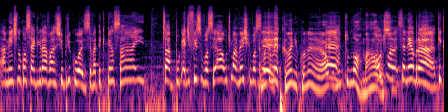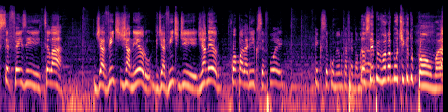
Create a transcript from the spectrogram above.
A mente não consegue gravar esse tipo de coisa. Você vai ter que pensar e. Sabe, porque é difícil você. Ah, a última vez que você. É muito mecânico, né? É algo É. muito normal. Última, assim. você lembra o que, que você fez em, sei lá, dia 20 de janeiro, dia 20 de, de janeiro? Qual padaria que você foi? O que, que você comeu no café da manhã? Eu sempre vou na boutique do pão, mas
